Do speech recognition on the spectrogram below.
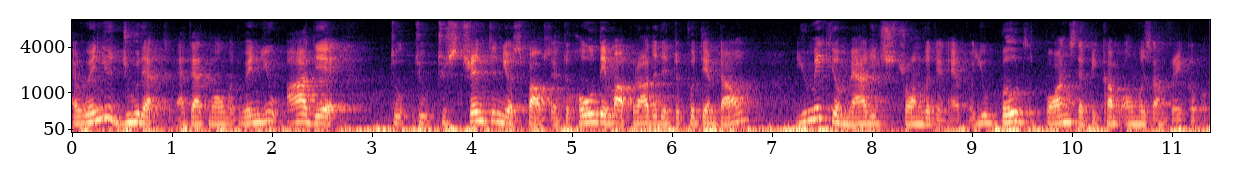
and when you do that at that moment when you are there to, to, to strengthen your spouse and to hold them up rather than to put them down, you make your marriage stronger than ever. You build bonds that become almost unbreakable.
